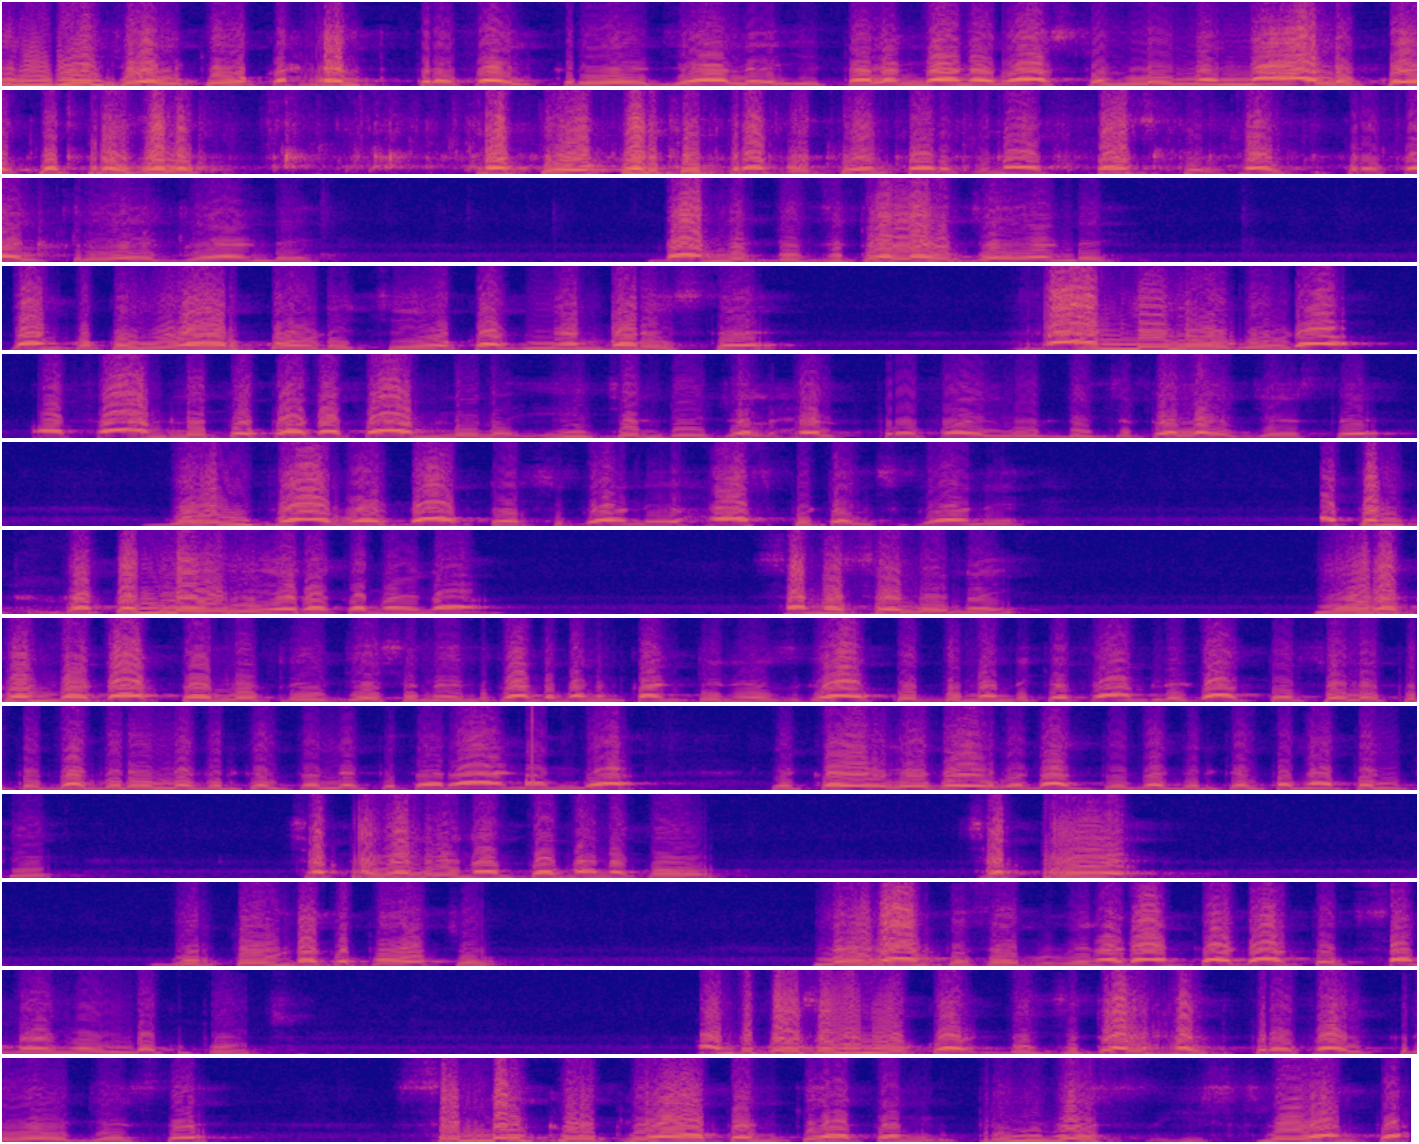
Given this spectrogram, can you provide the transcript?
ఇండివిజువల్కి ఒక హెల్త్ ప్రొఫైల్ క్రియేట్ చేయాలి. ఈ తెలంగాణ రాష్ట్రంలో ఉన్న నాలుగు కోట్ల ప్రజలకు ప్రతి ఒక్కరికి ప్రభుత్వం తరఫున ఫస్ట్ హెల్త్ ప్రొఫైల్ క్రియేట్ చేయండి. దాన్ని డిజిటలైజ్ చేయండి. దానికి ఒక యూఆర్ కోడ్ ఇచ్చి ఒక నెంబర్ ఇస్తే ఫ్యామిలీలో కూడా ఆ ఫ్యామిలీతో పాటు ఆ ఫ్యామిలీలో ఈచ్ ఇండివిజువల్ హెల్త్ ప్రొఫైల్ను డిజిటలైజ్ చేస్తే గోయింగ్ ఫార్వర్డ్ డాక్టర్స్ కానీ హాస్పిటల్స్ కానీ అతను గతంలో ఏ రకమైన సమస్యలు ఉన్నాయి ఏ రకంగా డాక్టర్లు ట్రీట్ చేసిన ఎందుకంటే మనం కంటిన్యూస్గా కొద్ది మందికే ఫ్యామిలీ డాక్టర్స్ లేకపోతే దగ్గర దగ్గరికి వెళ్తాం. లేకపోతే ర్యాండమ్గా ఎక్కడో ఏదో ఒక డాక్టర్ దగ్గరికి వెళ్తాం. అతనికి చెప్పగలిగినంత మనకు చెప్పే గుర్తు ఉండకపోవచ్చు. లేదా అంతసేపు వినడానికి ఆ డాక్టర్కి సమయమే ఉండకపోవచ్చు. అందుకోసమని ఒక డిజిటల్ హెల్త్ ప్రొఫైల్ క్రియేట్ చేస్తే సింగిల్ క్లిక్లో అతనికి అతనికి ప్రీవియస్ హిస్టరీ అంతా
